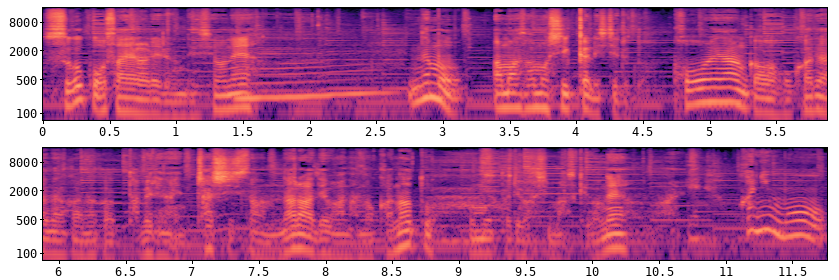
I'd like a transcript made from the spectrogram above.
すごく抑えられるんですよね。うん。でも甘さもしっかりしてると。これなんかは他ではなかなか食べれない茶師さんならではなのかなと思ったりはしますけどね、はい、他にも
